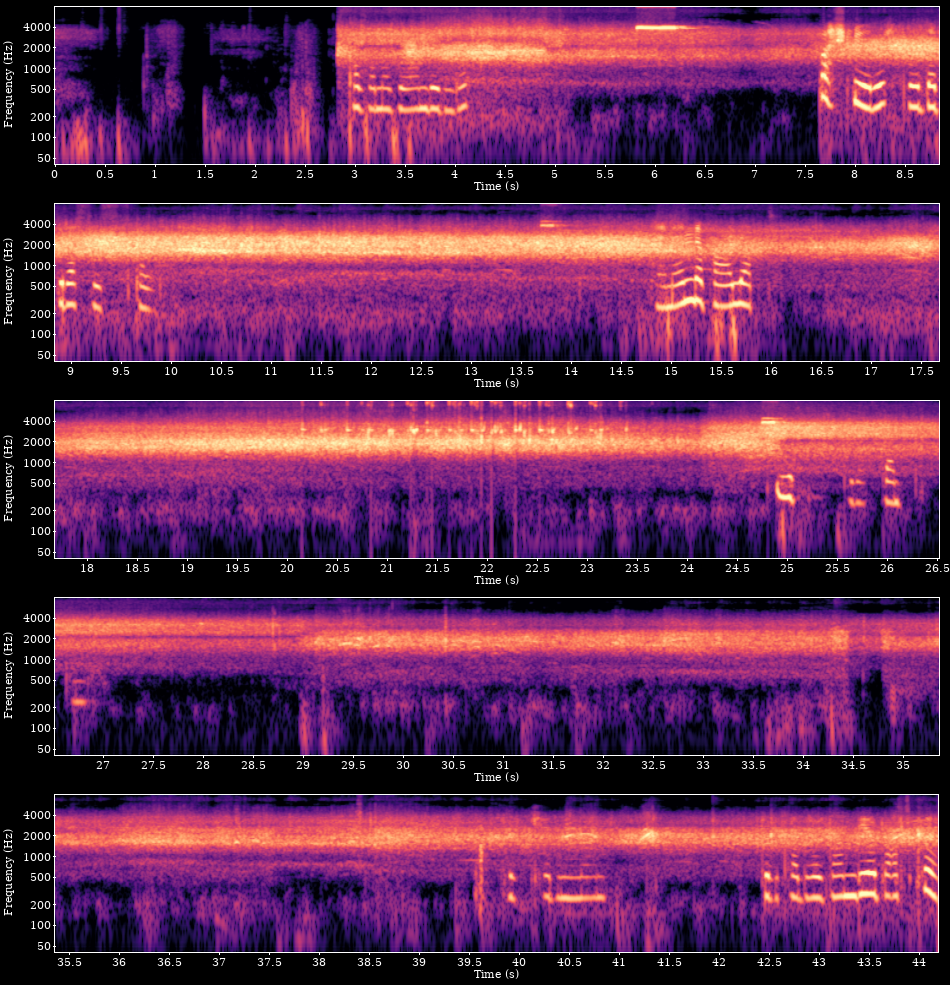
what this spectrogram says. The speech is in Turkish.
Kazanacağım belli. Başlıyoruz. Burada biraz sessiz kaldım. Hemen de faal yaptı. Üf, direkten. Abdülkerim'den Abdülkadir'den bir baskı.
